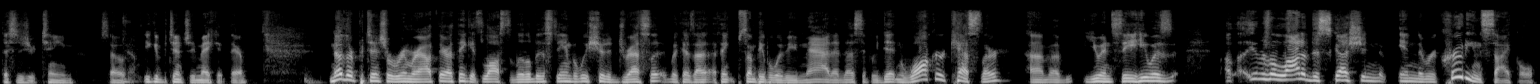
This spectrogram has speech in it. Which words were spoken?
this is your team. So yeah. you could potentially make it there. Another potential rumor out there, I think it's lost a little bit of steam, but we should address it because I, I think some people would be mad at us if we didn't. Walker Kessler um, of UNC, he was, uh, there was a lot of discussion in the recruiting cycle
